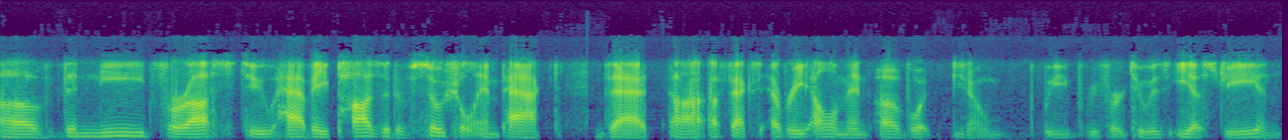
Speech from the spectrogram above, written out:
of the need for us to have a positive social impact that uh, affects every element of what you know we refer to as ESG, and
